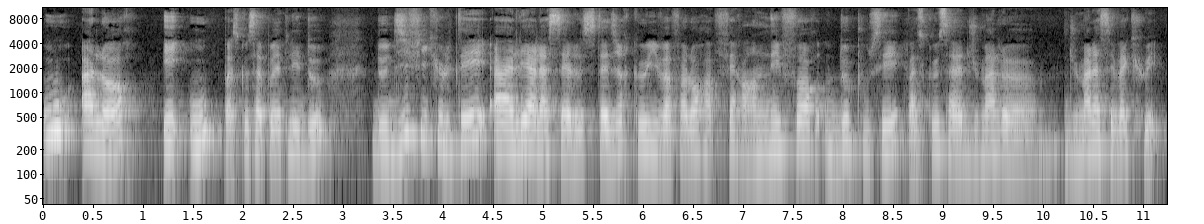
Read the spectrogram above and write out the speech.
ou alors, et ou, parce que ça peut être les deux, de difficulté à aller à la selle. C'est-à-dire qu'il va falloir faire un effort de pousser parce que ça a du mal, euh, du mal à s'évacuer.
